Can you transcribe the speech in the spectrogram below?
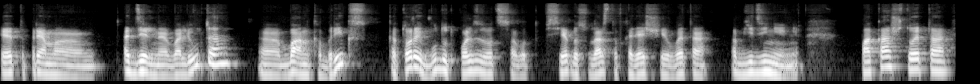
Это прямо отдельная валюта банка БРИКС, которой будут пользоваться вот все государства, входящие в это объединение. Пока что это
